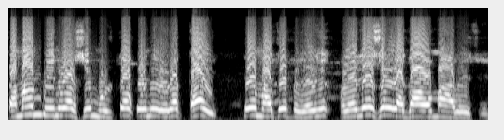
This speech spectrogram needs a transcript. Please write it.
તમામ બિનવાસી મૃતકોની ઓળખ થાય તે માટે પ્રદર્શન લગાવવામાં આવે છે.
